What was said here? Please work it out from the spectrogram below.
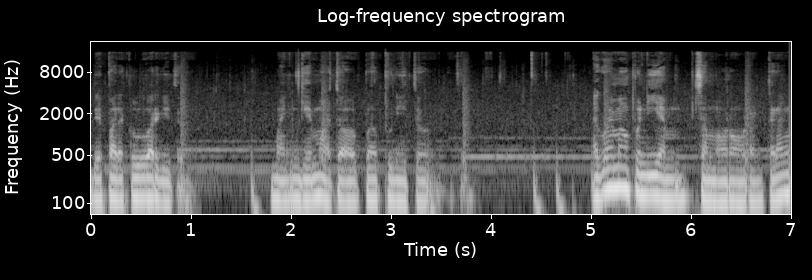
daripada keluar gitu. Main game atau apa pun itu. Aku memang pendiam sama orang-orang. Kadang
